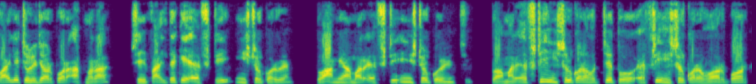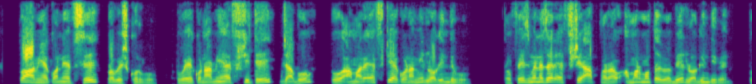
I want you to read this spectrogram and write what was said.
ফাইলে চলে যাওয়ার পর আপনারা সেই ফাইল থেকে অ্যাপসটি ইনস্টল করবেন। তো আমি আমার অ্যাপসটি ইনস্টল করে নিচ্ছি। তো আমার অ্যাপসটি ইনস্টল করা হচ্ছে, তো অ্যাপসটি ইনস্টল করা হওয়ার পর তো আমি এখন অ্যাপসে প্রবেশ করব। তো এখন আমি অ্যাপসটিতে যাব, তো আমার অ্যাপসটি এখন আমি লগ ইন দেবো। তো পেজ ম্যানেজার অ্যাপসটি আপনারাও আমার মতো এভাবে লগ ইন দিবেন। তো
